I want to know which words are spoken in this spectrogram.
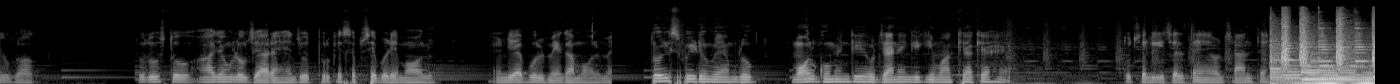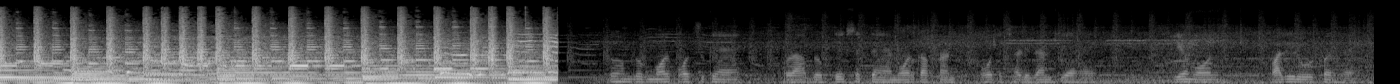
न्यू ब्लॉग। तो दोस्तों, आज हम लोग जा रहे हैं जोधपुर के सबसे बड़े mall, India bull mega mall में। तो इस वीडियो में हम लोग मॉल घूमेंगे और जानेंगे कि वहाँ क्या क्या है। तो चलिए चलते हैं और जानते हैं। तो हम लोग मॉल पहुँच चुके हैं और आप लोग देख सकते हैं मॉल का फ्रंट बहुत अच्छा डिज़ाइन किया है। ये मॉल पाली रोड पर है।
